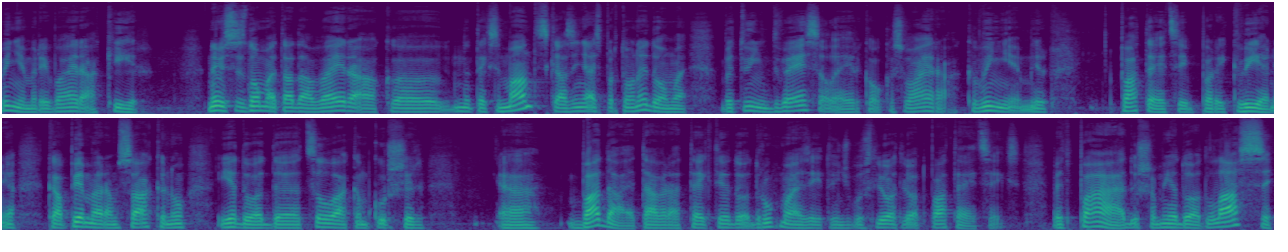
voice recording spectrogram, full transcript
viņiem arī vairāk ir. Nevis es domāju tādā vairāk, nu, teiksim, mantiskā ziņā, es par to nedomāju, bet viņu dvēselē ir kaut kas vairāk, ka viņiem ir pateicība par ikvienu. Ja? Kā piemēram, saka, nu, iedod eh, cilvēkam, kurš ir uh, badā, ja tā varētu teikt, iedod rupmaizīt, viņš būs ļoti, ļoti pateicīgs. Bet pēdušam iedod lasi,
